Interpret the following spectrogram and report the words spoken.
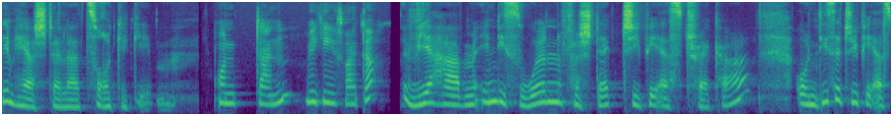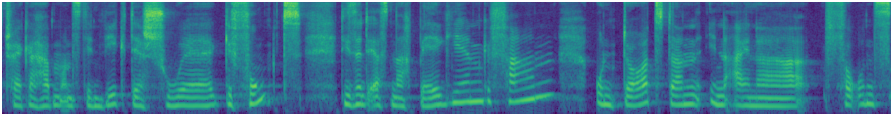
dem Hersteller zurückgegeben. Und dann, wie ging es weiter? Wir haben in die Sohlen versteckt GPS-Tracker und diese GPS-Tracker haben uns den Weg der Schuhe gefunkt. Die sind erst nach Belgien gefahren und dort dann in einer für uns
